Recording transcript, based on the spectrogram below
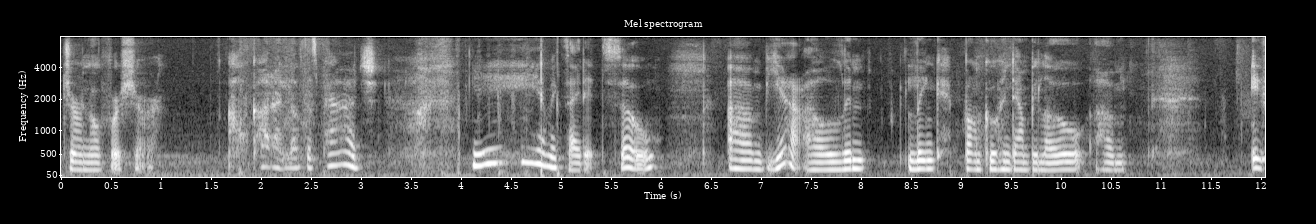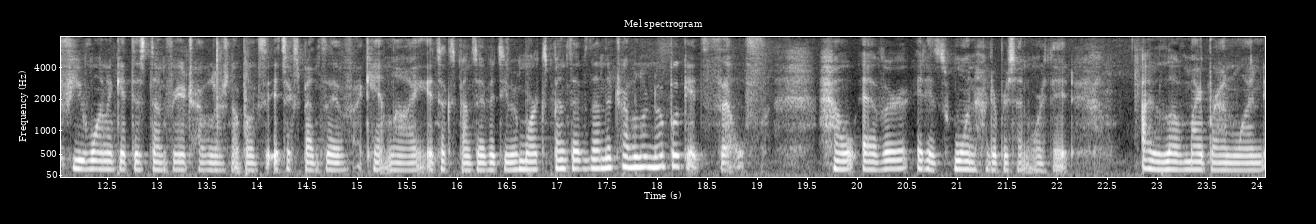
journal for sure. Oh god, I love this patch. Yay, I'm excited. So, um, yeah, I'll link, link Baumkuchen down below. Um, if you want to get this done for your traveler's notebooks, it's expensive. I can't lie. It's expensive. It's even more expensive than the traveler notebook itself. However, it is 100% worth it. I love my brown one.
